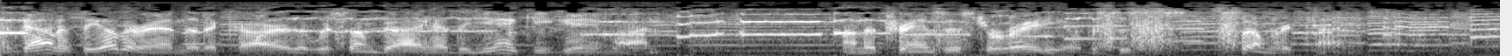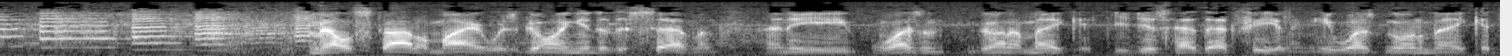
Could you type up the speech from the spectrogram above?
And down at the other end of the car, there was some guy had the Yankee game on. On a transistor radio. This is summertime. Mel Stottlemyre was going into the seventh, and he wasn't going to make it. You just had that feeling. He wasn't going to make it.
